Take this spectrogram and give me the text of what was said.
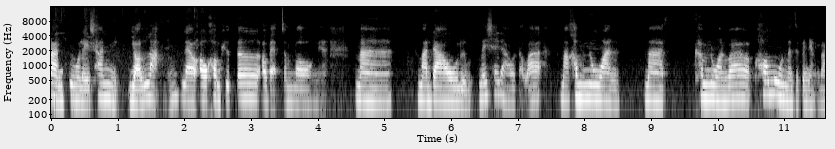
run simulation ย้อนหลัง แล้วเอาคอมพิวเตอร์เอาแบบจำลองเนี่ยมามาเดาหรือไม่ใช่เดาแต่ว่ามาคำนวณมา คำนวณว่าข้อมูลมันจะเป็นอย่างไร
